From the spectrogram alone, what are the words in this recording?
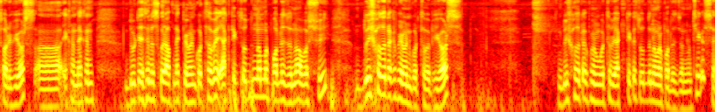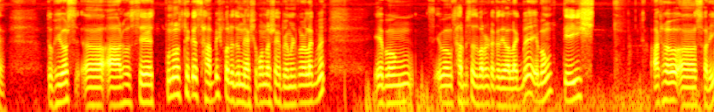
সরি ভিউয়ার্স এখানে দেখেন দুটো এস এম এস করে আপনাকে পেমেন্ট করতে হবে। এক থেকে চোদ্দ নম্বর পদের জন্য অবশ্যই দুইশত টাকা পেমেন্ট করতে হবে ভিউয়ার্স দুইশো টাকা পেমেন্ট করতে হবে এক থেকে চোদ্দ নম্বর পদের জন্য, ঠিক আছে? তো ভিউয়ার্স আর হচ্ছে পনেরো থেকে ছাব্বিশ পদের জন্য একশো পঞ্চাশ টাকা পেমেন্ট করা লাগবে। এবং এবং সার্ভিস চার্জ বারো টাকা দেওয়া লাগবে এবং তেইশ, আঠারো সরি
